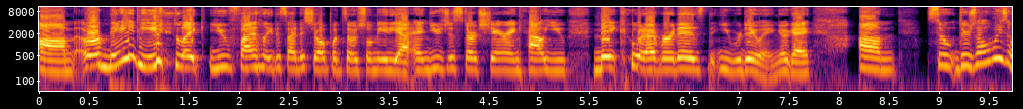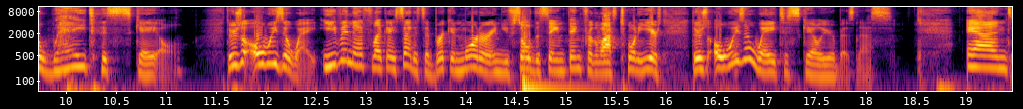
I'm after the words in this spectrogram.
um, or maybe like you finally decide to show up on social media and you just start sharing how you make whatever it is that you were doing okay um, so there's always a way to scale there's always a way. Even if, like I said, it's a brick and mortar and you've sold the same thing for the last 20 years, there's always a way to scale your business. And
